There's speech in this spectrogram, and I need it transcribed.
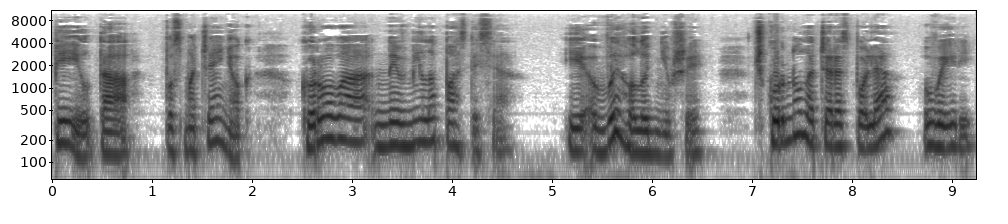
піл та посмаченьок, корова не вміла пастися і, виголоднівши, чкурнула через поля вирій.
